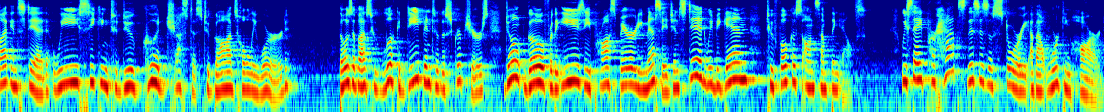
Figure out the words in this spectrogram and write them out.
But instead, we seeking to do good justice to God's holy word, those of us who look deep into the scriptures don't go for the easy prosperity message. Instead, we begin to focus on something else. We say perhaps this is a story about working hard,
